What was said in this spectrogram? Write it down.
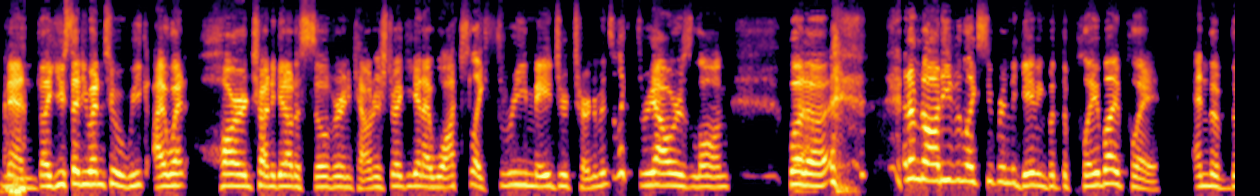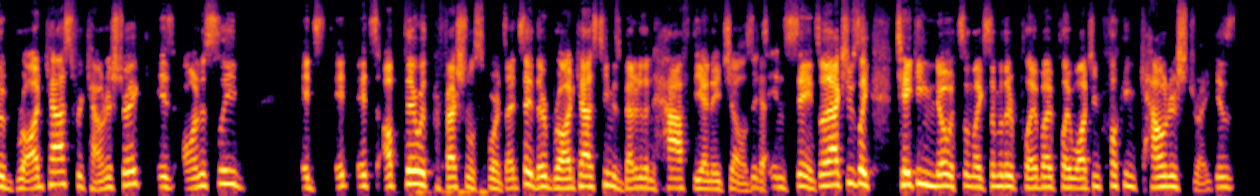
man, like you said, you went into a week. I went hard trying to get out of silver in Counter Strike again. I watched like three major tournaments, like three hours long. But Yeah. uh, and I'm not even like super into gaming, but the play by play and the the broadcast for Counter Strike is honestly. It's it, it's up there with professional sports. I'd say their broadcast team is better than half the NHL's. It's insane. So I actually was like taking notes on like some of their play by play, watching fucking Counter Strike. Is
